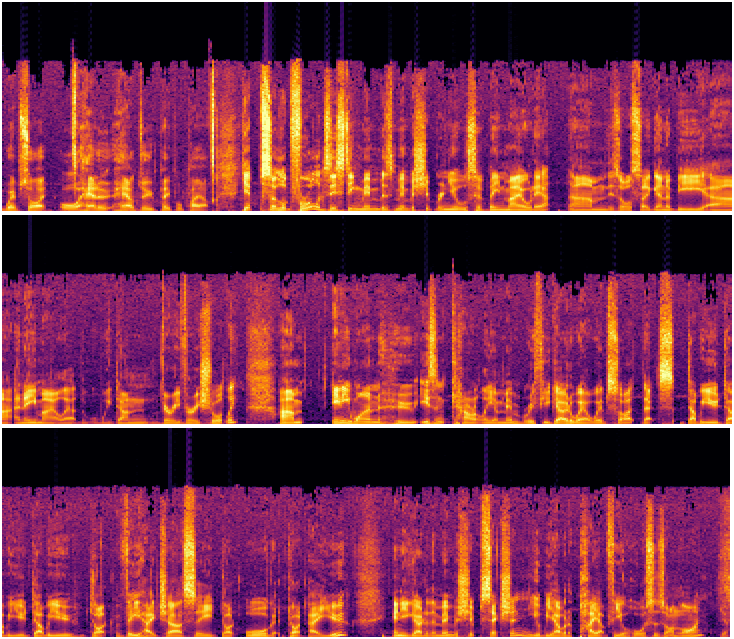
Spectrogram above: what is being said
Website or how do how do people pay up? Yep. So look, for all existing members, membership renewals have been mailed out. Um, there's also going to be uh, an email out that will be done very, very shortly. Um, anyone who isn't currently a member, if you go to our website, that's www.vhrc.org.au, and you go to the membership section, you'll be able to pay up for your horses online. Yep.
